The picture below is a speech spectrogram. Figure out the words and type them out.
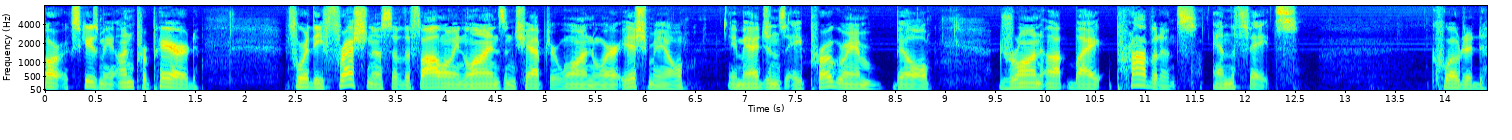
or excuse me, unprepared for the freshness of the following lines in chapter 1, where Ishmael imagines a program bill drawn up by Providence and the Fates. Quoted,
